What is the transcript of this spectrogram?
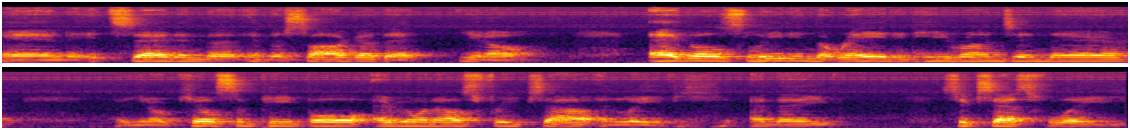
And it's said in the in the saga that, you know, Egil's leading the raid and he runs in there, you know, kills some people, everyone else freaks out and leaves. And they successfully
